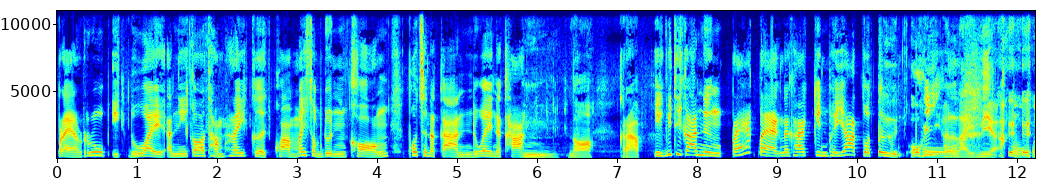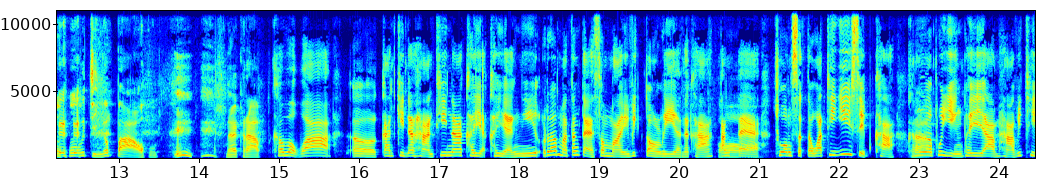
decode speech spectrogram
แปรรูปอีกด้วย อันนี้ก็ทำให้เกิดความไม่สมดุลของโภชนาการด้วยนะคะ อืม เนาะ ครับ อีกวิธีการหนึ่งแปลกๆนะคะ กินพยาธิตัวตื่น โอ้ยโหอะไรเนี่ยโอ้โหจริงก็เปล่านะครับ เขาบอกว่าเอ่อการกินอาหารที่น่าขยะแขยงนี้ เริ่มมาตั้งแต่สมัยวิกตอเรียนะคะอ๋อตั้งแต่ช่วงศตวรรษที่ 20 ค่ะครับเมื่อผู้หญิงพยายามหาวิธี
